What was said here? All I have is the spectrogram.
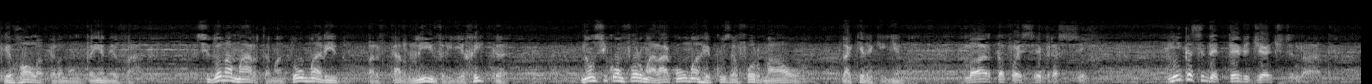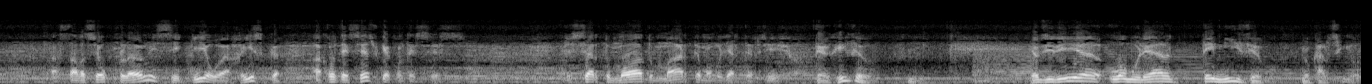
que rola pela montanha nevada. Se Dona Marta matou o marido para ficar livre e rica, não se conformará com uma recusa formal daquele que ama. Marta foi sempre assim. Nunca se deteve diante de nada. Traçava seu plano e seguia-o à risca, acontecesse o que acontecesse. De certo modo, Marta é uma mulher terrível. Terrível? Hum. Eu diria uma mulher temível, meu caro senhor.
